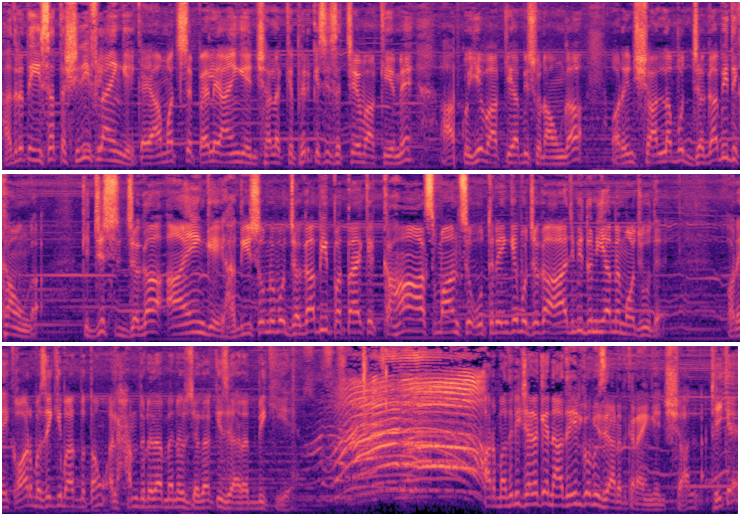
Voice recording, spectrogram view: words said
حضرت عیسیٰ تشریف لائیں گے قیامت سے پہلے آئیں گے انشاءاللہ کہ پھر کسی سچے واقعے میں آپ کو یہ واقعہ بھی سناؤں گا اور انشاءاللہ وہ جگہ بھی دکھاؤں گا کہ جس جگہ آئیں گے حدیثوں میں وہ جگہ بھی پتہ ہے کہ کہاں آسمان سے اتریں گے وہ جگہ آج بھی دنیا میں موجود ہے۔ اور ایک اور مزے کی بات بتاؤں الحمدللہ میں نے اس جگہ کی زیارت بھی کی ہے۔ اور مدنی چینل کے ناظرین کو بھی زیارت کرائیں گے انشاءاللہ، ٹھیک ہے؟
